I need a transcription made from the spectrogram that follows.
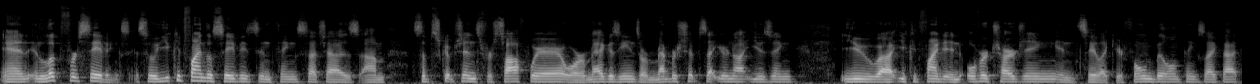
and, and look for savings. So you could find those savings in things such as um, subscriptions for software or magazines or memberships that you're not using. You, uh, you could find it in overcharging in, say, like your phone bill and things like that.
